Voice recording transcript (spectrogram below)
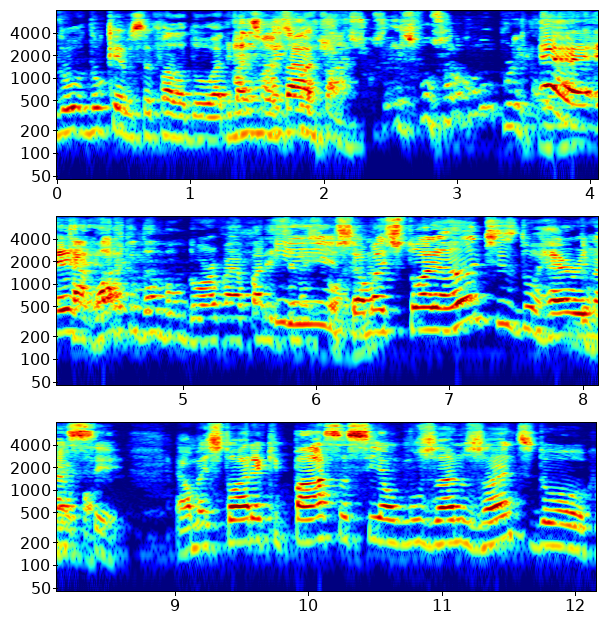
do, do que você fala? Do Animais, Animais Fantásticos? Fantásticos. Eles funcionam como um prequel. É, né? é- que agora que o Dumbledore vai aparecer na história. Isso, é uma né? história antes do Harry Do nascer. é uma história que passa-se alguns anos antes do,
